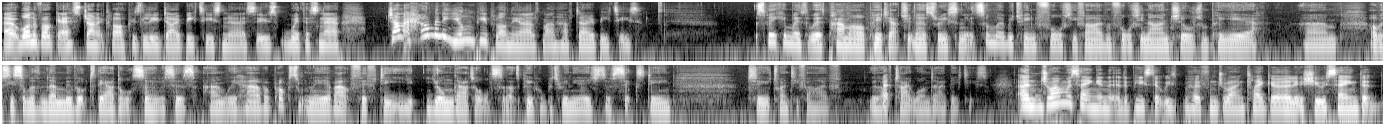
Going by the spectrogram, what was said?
Uh, one of our guests, Janet Clark, is lead diabetes nurse, who's with us now. Janet, how many young people on the Isle of Man have diabetes? Speaking with, with Pam, our paediatric nurse recently, it's somewhere between 45 and 49 children per year um, obviously, some of them then move up to the adult services, and we have approximately about 50 young adults, so that's people between the ages of 16 to 25 who have uh, type 1 diabetes. And Joanne was saying in the piece that we heard from Joanne Clegg earlier, she was saying that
